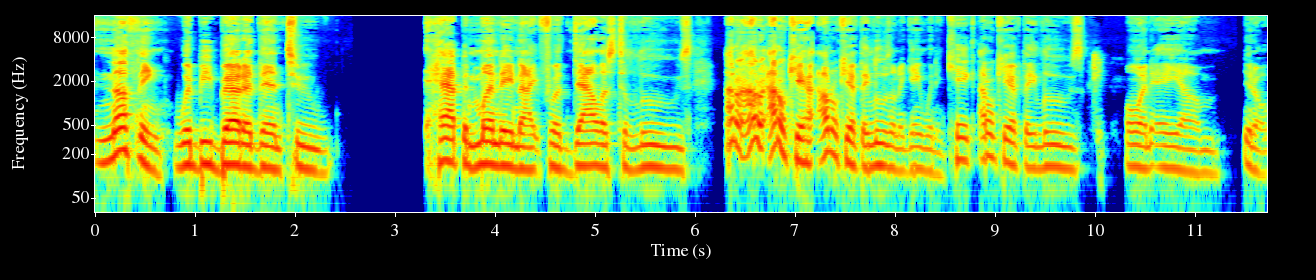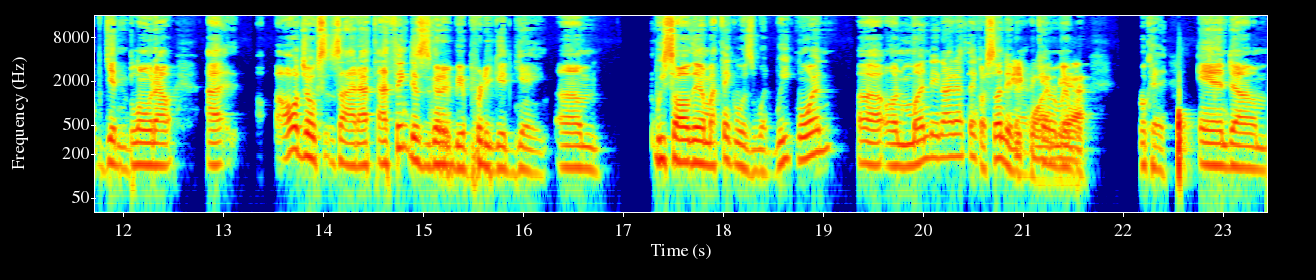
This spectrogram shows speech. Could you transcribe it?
nothing would be better than to happen Monday night for Dallas to lose. I don't I don't I don't care I don't care if they lose on a game winning kick. I don't care if they lose on a um, you know, getting blown out. Uh, all jokes aside, I, I think this is going to be a pretty good game. Um we saw them, I think it was what week 1 uh on Monday night, I think, or Sunday night. Week I can't one, remember. yeah. Okay. And um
